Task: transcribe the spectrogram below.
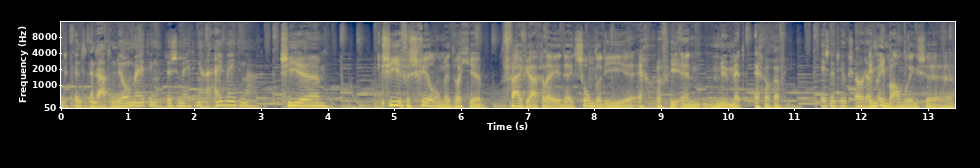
En dan kunt je inderdaad een nulmeting, een tussenmeting en een eindmeting maken. Zie je, zie je verschil met wat je vijf jaar geleden deed... zonder die eh, echografie en nu met echografie? Het is natuurlijk zo dat... In, in behandelings... eh, eh,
